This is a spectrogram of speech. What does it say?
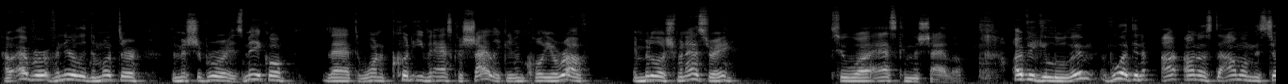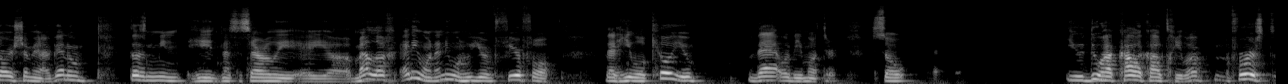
However, for nearly the mutter, the mishabura is meko that one could even ask a shaila, could even call your rav in middle of Shmanesrei to uh, ask him the Shiloh. Doesn't mean he's necessarily a uh, melech. Anyone, anyone who you're fearful that he will kill you, that would be mutter. So you do hakalakal tchila. First,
